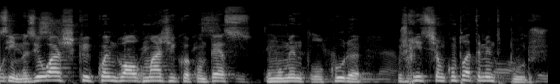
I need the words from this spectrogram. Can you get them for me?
Sim, mas eu acho que quando algo mágico acontece, um momento de loucura, os risos são completamente puros.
